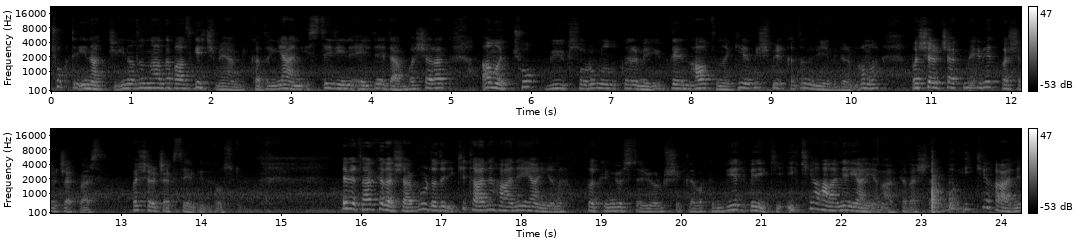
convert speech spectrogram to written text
çok da inatçı, inadından da vazgeçmeyen bir kadın. Yani istediğini elde eden, başaran ama çok büyük sorumlulukları ve yüklerin altına girmiş bir kadın diyebilirim. Ama başaracak mı? Evet başaracaklar. Başaracak sevgili dostum. Evet arkadaşlar burada da iki tane hane yan yana. Bakın gösteriyorum şekle bakın. Bir ve iki. İki hane yan yana arkadaşlar. Bu iki hane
